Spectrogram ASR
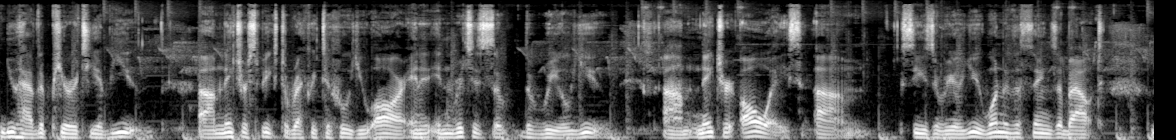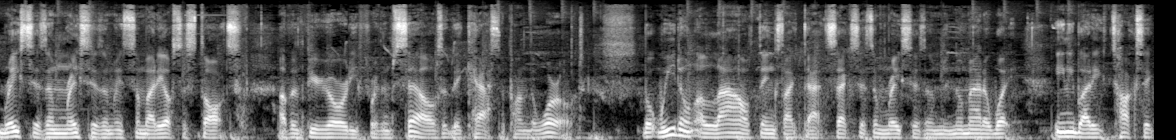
you have the purity of you. Um, nature speaks directly to who you are and it enriches the, the real you. Um, nature always um, sees the real you. One of the things about racism, racism is somebody else's thoughts of inferiority for themselves that they cast upon the world. But we don't allow things like that, sexism, racism, and no matter what anybody toxic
